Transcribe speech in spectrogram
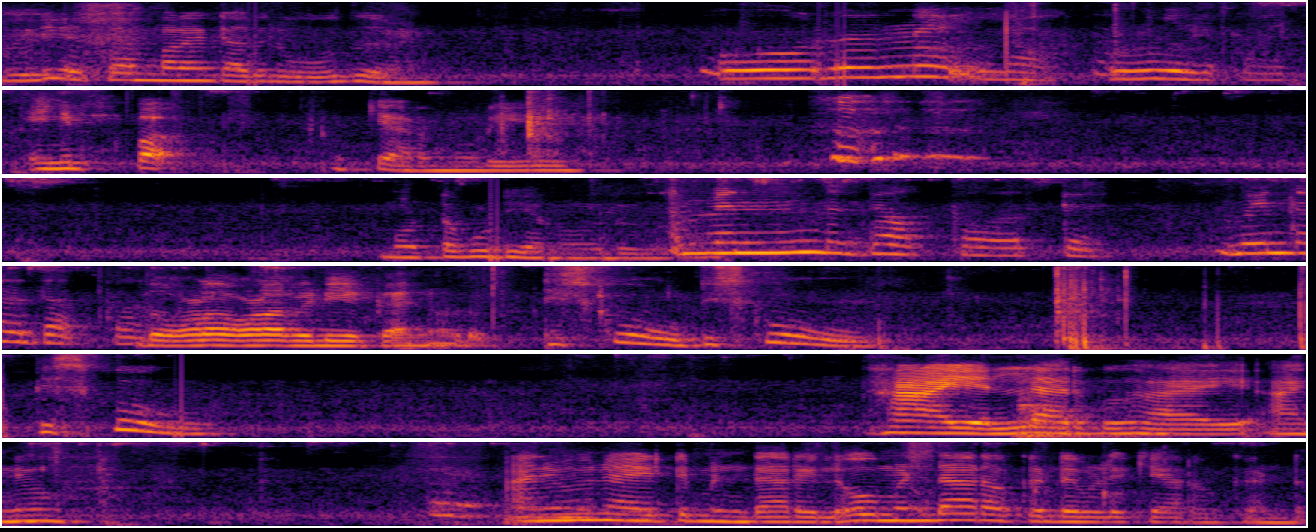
വെടിവെക്കാൻ പറഞ്ഞിട്ട് അതിൽ ഊതുകയാണ്. ഇനിയിപ്പ എനിക്ക് അറിഞ്ഞൂടി. മുട്ടക്കുട്ടിയാണോ ഇത്? ഓള വെടിയേക്കാനോട് ടിസ്കു ടിസ്കു. ടിസ്കു. ഹായ് എല്ലാവർക്കും ഹായ്. അനു അനുവിനായിട്ട് മിണ്ടാറില്ല. ഓ മിണ്ടാറൊക്കെ ഉണ്ട് വിളിക്കാറൊക്കെ ഉണ്ട്.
